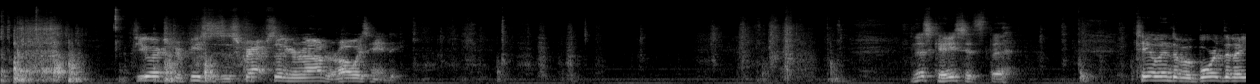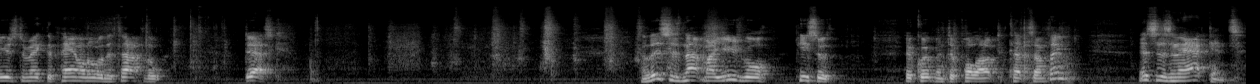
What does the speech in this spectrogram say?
A few extra pieces of scrap sitting around are always handy. In this case, it's the tail end of a board that I used to make the panel over the top of the desk. Now this is not my usual piece of equipment to pull out to cut something. This is an Atkins.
